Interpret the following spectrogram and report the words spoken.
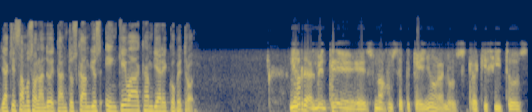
Ya que estamos hablando de tantos cambios, ¿en qué va a cambiar Ecopetrol? No, realmente es un ajuste pequeño a los requisitos,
